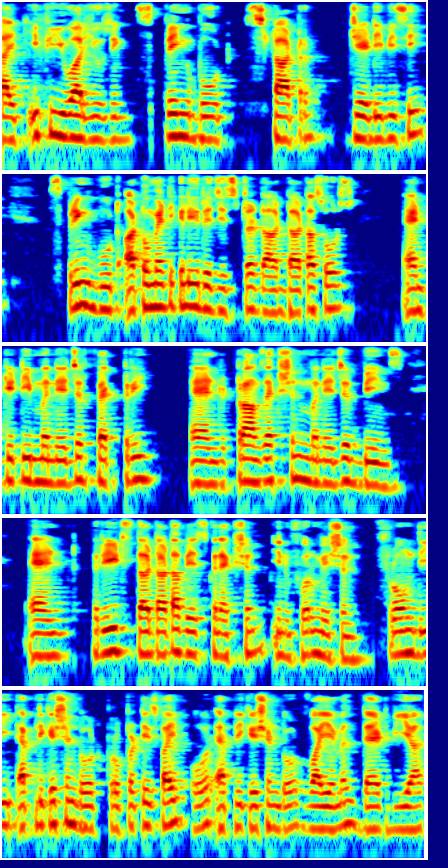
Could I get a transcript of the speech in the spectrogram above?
like if you are using Spring Boot starter JDBC, Spring Boot automatically register the data source, entity manager factory and transaction manager beans and reads the database connection information from the application.properties file or application.yml that we are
